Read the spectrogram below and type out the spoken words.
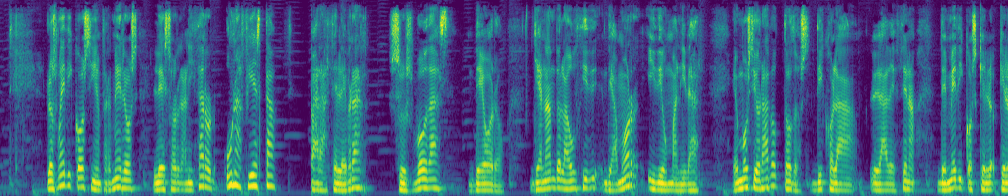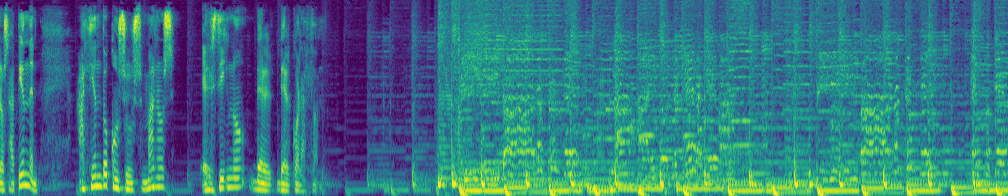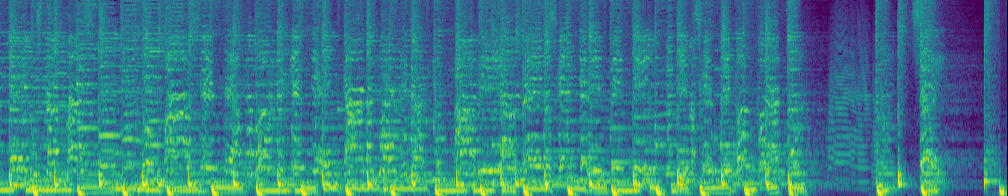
Los médicos y enfermeros les organizaron una fiesta para celebrar sus bodas de oro, llenando la UCI de amor y de humanidad. Hemos llorado todos, dijo la, decena de médicos que, que, los atienden, haciendo con sus manos el signo del, del corazón.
